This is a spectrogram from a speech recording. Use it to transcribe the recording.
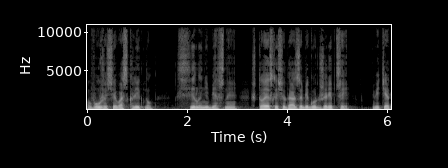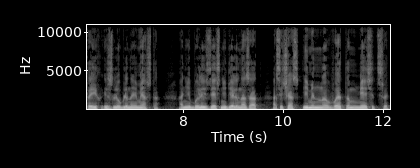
в ужасе воскликнул. «Силы небесные! Что, если сюда забегут жеребцы? Ведь это их излюбленное место. Они были здесь неделю назад, а сейчас именно в этом месяце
